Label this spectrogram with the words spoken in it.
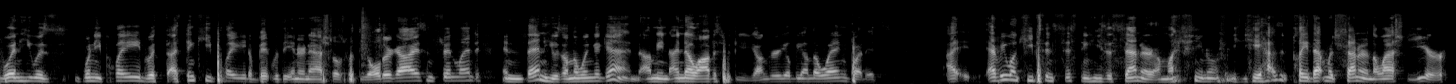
when he was when he played with, I think he played a bit with the internationals with the older guys in Finland, and then he was on the wing again. I mean, I know obviously with you younger you'll be on the wing, but it's I everyone keeps insisting he's a center. I'm like, you know, he hasn't played that much center in the last year.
